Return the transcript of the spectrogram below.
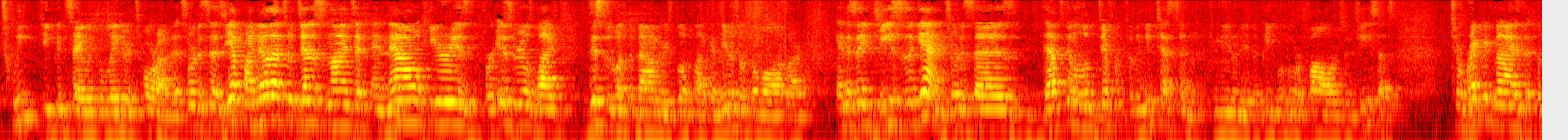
tweaked, you could say, with the later Torah that sort of says, yep, I know that's what Genesis 9 said, and now here is, for Israel's life, this is what the boundaries look like, and here's what the laws are. And to say Jesus again sort of says, that's going to look different for the New Testament community, the people who are followers of Jesus. To recognize that the,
